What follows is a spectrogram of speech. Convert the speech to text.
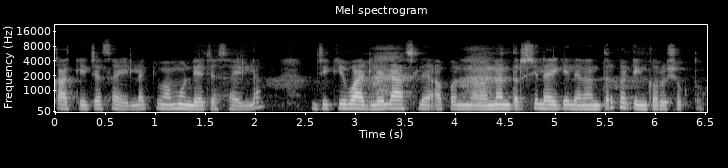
काकेच्या साईडला किंवा मुंड्याच्या साईडला. जे की वाढलेलं असल्या आपण नंतर शिलाई केल्यानंतर कटिंग करू शकतो.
